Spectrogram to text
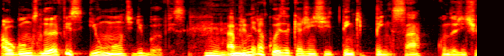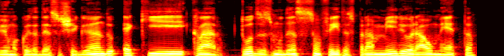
alguns nerfs e um monte de buffs. Uhum. A primeira coisa que a gente tem que pensar quando a gente vê uma coisa dessa chegando é que, claro, todas as mudanças são feitas para melhorar o meta,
